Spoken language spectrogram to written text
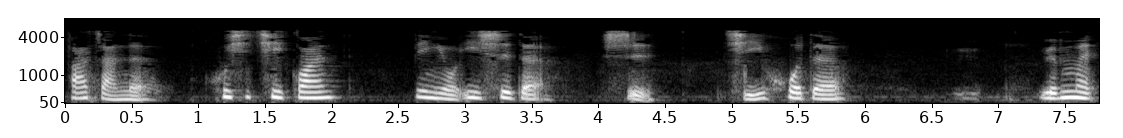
发展了呼吸器官，并有意识的使其获得完美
